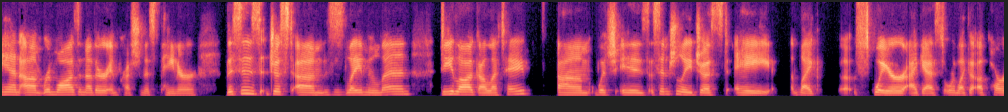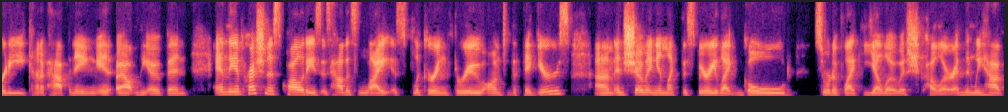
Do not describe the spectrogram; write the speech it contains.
And um, Renoir is another impressionist painter. This is just um, this is Les Moulins de la Galette, um, which is essentially just a like square, I guess, or like a, a party kind of happening in, out in the open. And the impressionist qualities is how this light is flickering through onto the figures um, and showing in like this very like gold sort of like yellowish color. And then we have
